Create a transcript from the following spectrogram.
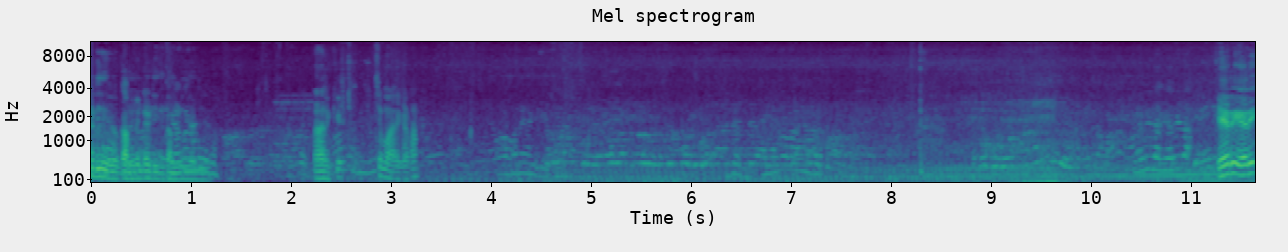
അടി കമ്പിന്റെ അടി കമ്പിന്റെ അടി കേറി കേറി.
